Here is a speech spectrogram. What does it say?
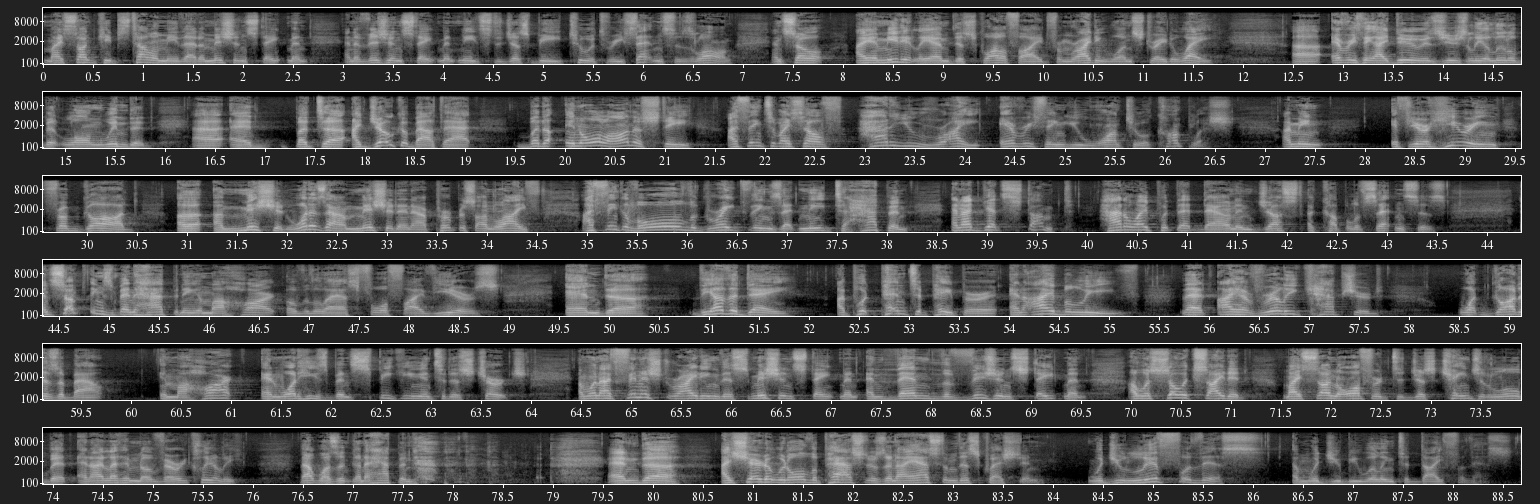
my son keeps telling me that a mission statement and a vision statement needs to just be two or three sentences long. And so I immediately am disqualified from writing one straight away. Uh, everything I do is usually a little bit long winded. Uh, and, but uh, I joke about that. But uh, in all honesty, I think to myself, how do you write everything you want to accomplish? I mean, if you're hearing from God a, a mission, what is our mission and our purpose on life? I think of all the great things that need to happen, and I'd get stumped. How do I put that down in just a couple of sentences? And something's been happening in my heart over the last four or five years. And uh, the other day, I put pen to paper, and I believe that I have really captured what God is about in my heart and what He's been speaking into this church. And when I finished writing this mission statement and then the vision statement, I was so excited. My son offered to just change it a little bit, and I let him know very clearly that wasn't going to happen. and uh, I shared it with all the pastors, and I asked them this question Would you live for this, and would you be willing to die for this?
